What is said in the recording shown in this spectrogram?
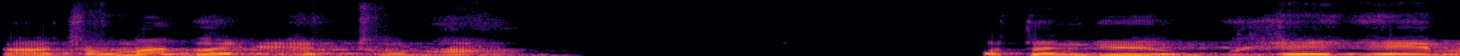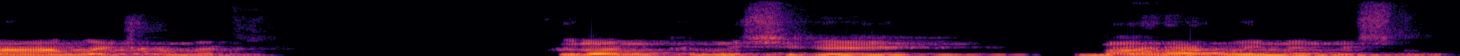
아, 정말 그 애통함, 어떤 그 회개의 마음을 담은 그런 금식을 말하고 있는 것입니다.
